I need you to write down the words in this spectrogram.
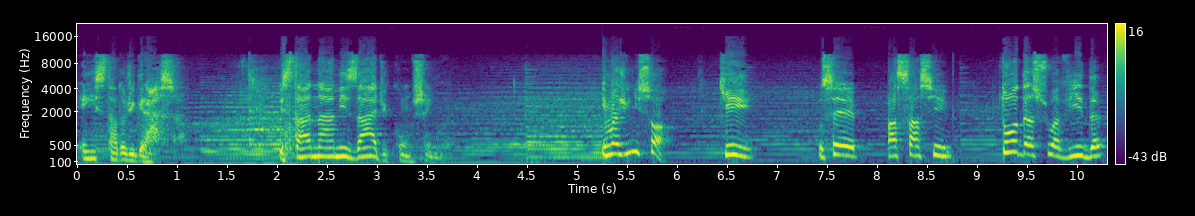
em estado de graça, estar na amizade com o Senhor. Imagine só que você passasse toda a sua vida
